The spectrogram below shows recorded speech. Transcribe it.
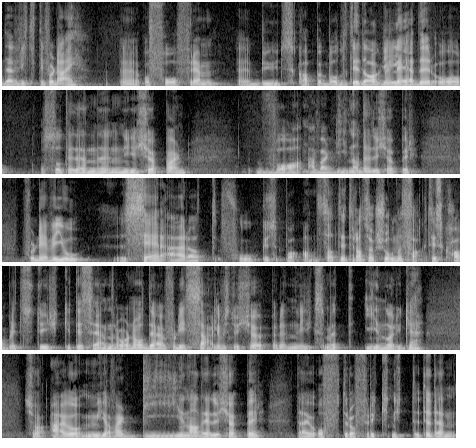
det er viktig for deg eh, å få frem eh, budskapet både til daglig leder og også til den nye kjøperen. Hva er verdien av det du kjøper? For det vi jo ser, er at fokuset på ansatte i transaksjoner faktisk har blitt styrket de senere årene. og det er jo fordi Særlig hvis du kjøper en virksomhet i Norge, så er jo mye av verdien av det du kjøper, det er jo oftere oftere knyttet til den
